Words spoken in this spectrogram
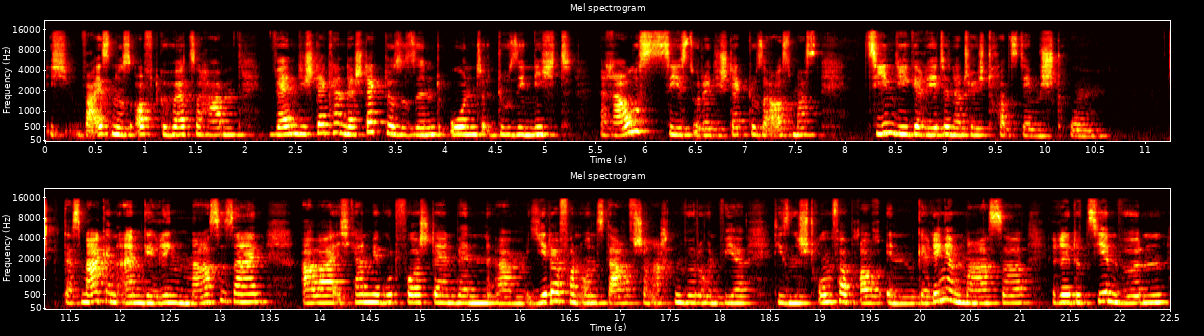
ich weiß nur es oft gehört zu haben, wenn die Stecker in der Steckdose sind und du sie nicht rausziehst oder die Steckdose ausmachst, ziehen die Geräte natürlich trotzdem Strom. Das mag in einem geringen Maße sein, aber ich kann mir gut vorstellen, wenn ähm, jeder von uns darauf schon achten würde und wir diesen Stromverbrauch in geringem Maße reduzieren würden,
